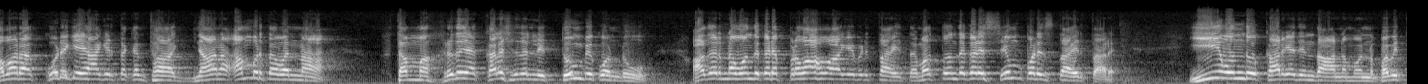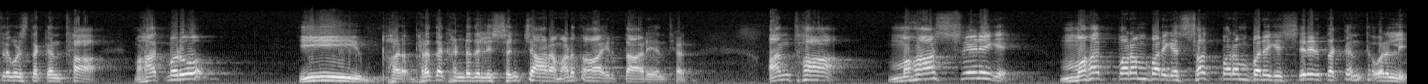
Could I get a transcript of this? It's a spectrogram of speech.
ಅವರ ಕೊಡುಗೆಯಾಗಿರ್ತಕ್ಕಂಥ ಜ್ಞಾನ ಅಮೃತವನ್ನು ತಮ್ಮ ಹೃದಯ ಕಲಶದಲ್ಲಿ ತುಂಬಿಕೊಂಡು ಅದನ್ನು ಒಂದು ಕಡೆ ಪ್ರವಾಹವಾಗಿ ಬಿಡ್ತಾ ಇರ್ತಾರೆ, ಮತ್ತೊಂದು ಕಡೆ ಸಿಂಪಡಿಸ್ತಾ ಇರ್ತಾರೆ. ಈ ಒಂದು ಕಾರ್ಯದಿಂದ ನಮ್ಮನ್ನು ಪವಿತ್ರಗೊಳಿಸ್ತಕ್ಕಂಥ ಮಹಾತ್ಮರು ಈ ಭರತಖಂಡದಲ್ಲಿ ಸಂಚಾರ ಮಾಡ್ತಾ ಇರ್ತಾರೆ ಅಂತ ಹೇಳ್ತಾರೆ. ಅಂಥ ಮಹಾಶ್ರೇಣಿಗೆ ಮಹತ್ ಪರಂಪರೆಗೆ ಸತ್ ಪರಂಪರೆಗೆ ಸೇರಿರ್ತಕ್ಕಂಥವರಲ್ಲಿ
